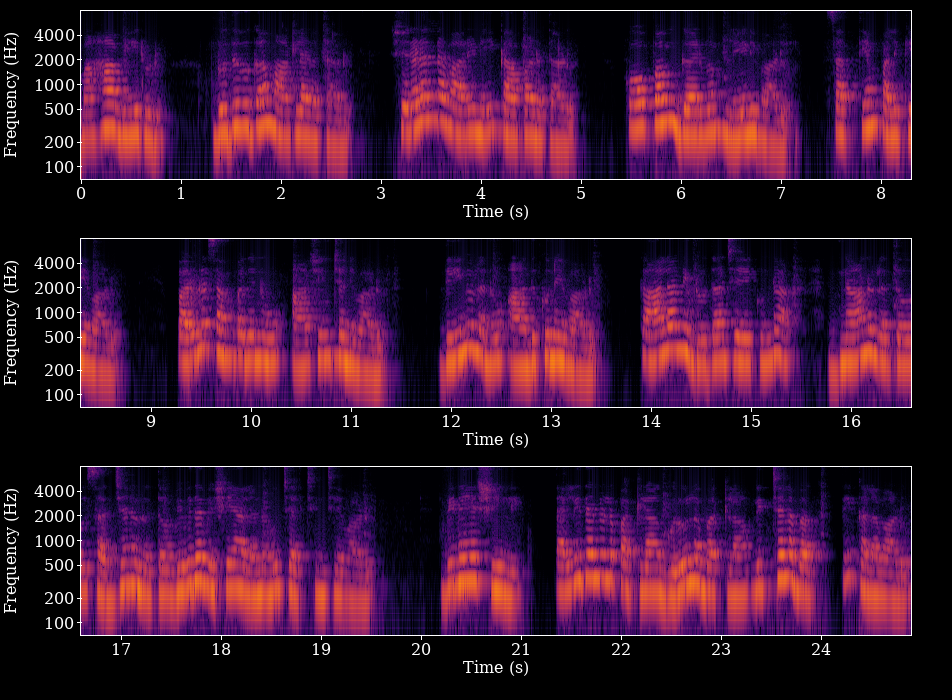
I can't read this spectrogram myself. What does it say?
మహావీరుడు మృదువుగా మాట్లాడతాడు. శరణన్న వారిని కాపాడతాడు. కోపం గర్వం లేనివాడు సత్యం పలికేవాడు. పరుల సంపదను ఆశించనివాడు. దీనులను ఆదుకునేవాడు. కాలాన్ని వృధా చేయకుండా జ్ఞానులతో సజ్జనులతో వివిధ విషయాలను చర్చించేవాడు. వినయశీలి తల్లిదండ్రుల పట్ల గురువుల పట్ల నిచ్చల భక్తి కలవాడు.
